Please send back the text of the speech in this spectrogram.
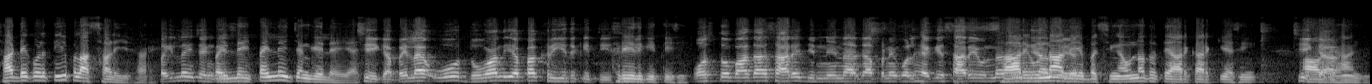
ਸਾਡੇ ਕੋਲ 30 ਪਲੱਸ ਵਾਲੇ ਜੀ ਸਾਰੇ। ਪਹਿਲਾਂ ਹੀ ਚੰਗੇ ਪਹਿਲੇ ਹੀ ਪਹਿਲੇ ਹੀ ਚੰਗੇ ਲਏ ਆ। ਠੀਕ ਆ ਪਹਿਲਾਂ ਉਹ ਦੋਵਾਂ ਦੀ ਆਪਾਂ ਖਰੀਦ ਕੀਤੀ ਸੀ। ਖਰੀਦ ਕੀਤੀ ਸੀ। ਉਸ ਤੋਂ ਬਾਅਦ ਆ ਸਾਰੇ ਜਿੰਨੇ ਨਗ ਆਪਣੇ ਕੋਲ ਹੈਗੇ ਸਾਰੇ ਉਹਨਾਂ ਤੋਂ ਸਾਰੇ ਤਿਆਰ ਉਹਨਾਂ ਹੋਏ ਆ। ਦੇ ਬੱਚੀਆਂ ਉਹਨਾਂ ਤੋਂ ਤਿਆਰ ਕਰਕੇ ਅਸੀਂ ਠੀਕ ਆਪਦੇ, ਆ। ਹਾਂਜੀ।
